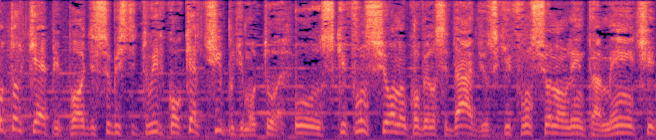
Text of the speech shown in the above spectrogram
Motor cap pode substituir qualquer tipo de motor. Os que funcionam com velocidade, os que funcionam lentamente,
